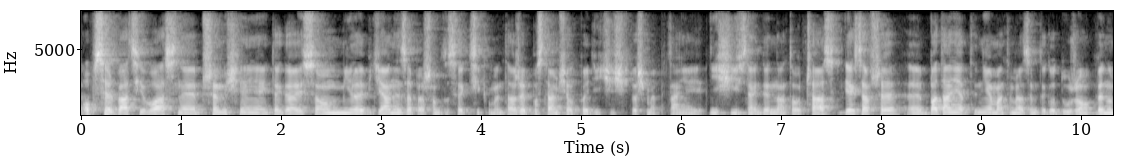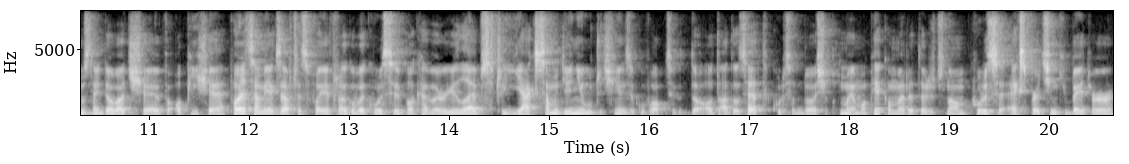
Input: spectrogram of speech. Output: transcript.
obserwacje własne, przemyślenia i tak dalej są mile widziane. Zapraszam do sekcji komentarzy. Postaram się odpowiedzieć, jeśli ktoś ma pytanie, jeśli znajdę na to czas. Jak zawsze e, badania, nie ma tym razem tego dużo, będą znajdować się w opisie. Polecam jak zawsze swoje flagowe kursy Vocabulary Labs, czyli jak samodzielnie uczyć się języków obcych do, od A do Z. Kurs odbywa się pod moją opieką merytoryczną. Kurs Experts Incubator,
